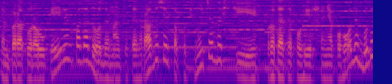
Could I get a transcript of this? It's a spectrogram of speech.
Температура у Києві впаде до 11 градусів та почнуться дощі. Проте це погіршення погоди буде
